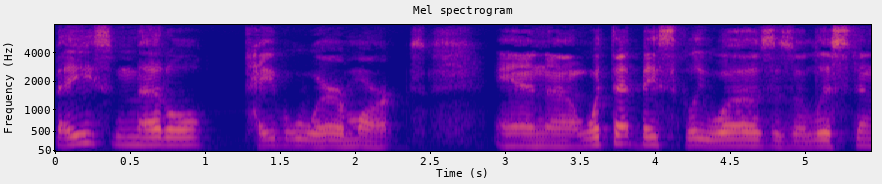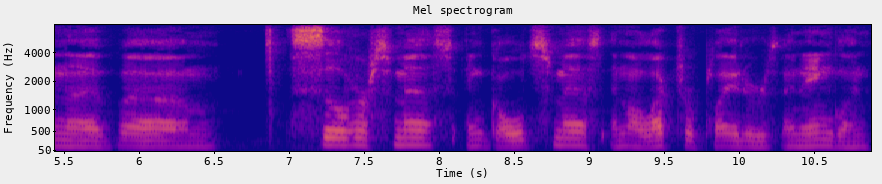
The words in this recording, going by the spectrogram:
base Metal Tableware Marks. And uh, what that basically was is a listing of um, silversmiths and goldsmiths and electroplaters in England,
